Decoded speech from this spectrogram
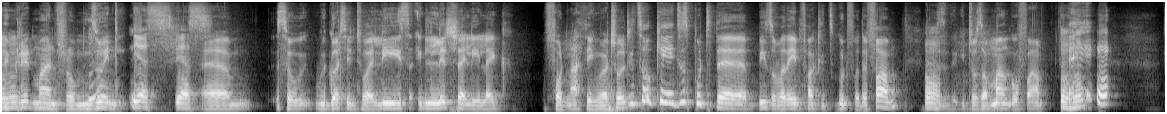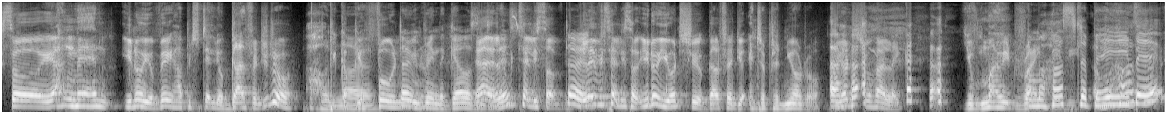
the great man from Nzweni. Yes, yes. Um, so we- we got into a lease, it literally like for nothing. We were told it's okay, just put the bees over there. In fact, it's good for the farm. Mm. It was a mango farm. Mm-hmm. So, young man, you know, you're very happy to tell your girlfriend, you know, Oh, pick no. up your phone. Don't you know. bring the girls Yeah, let this. me tell you something. Don't. Let me tell you something. You know, you want to show your girlfriend you're entrepreneurial. You want to show her, like, you've married right. I'm a baby. hustler, I'm a hustler. baby.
